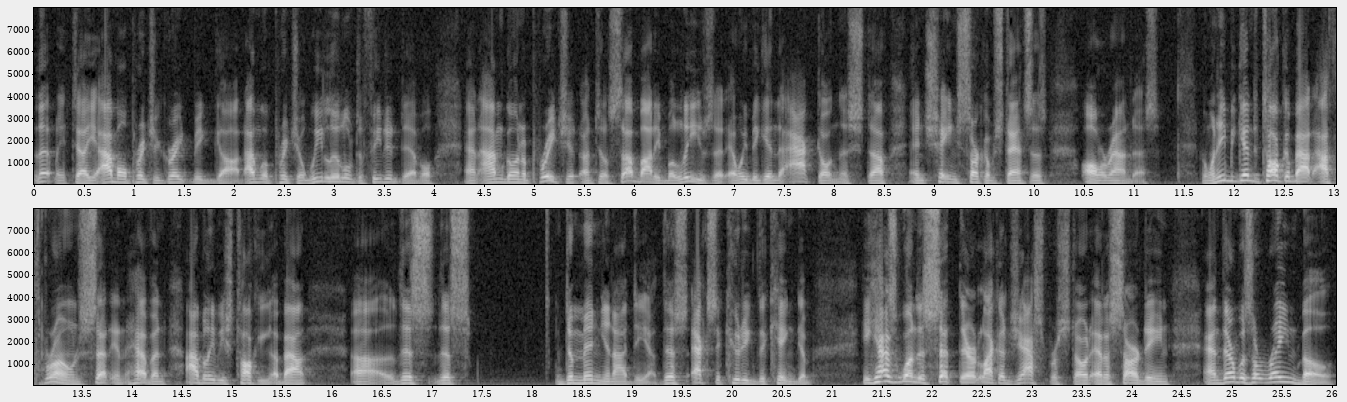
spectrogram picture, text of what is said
Let me tell you, I'm going to preach a great big God. I'm going to preach a wee little defeated devil, and I'm going to preach it until somebody believes it and we begin to act on this stuff and change circumstances all around us. But when he began to talk about our throne set in heaven, I believe he's talking about uh, this, this dominion idea, this executing the kingdom. He has one that's set there like a jasper stone at a sardine, and there was a rainbow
